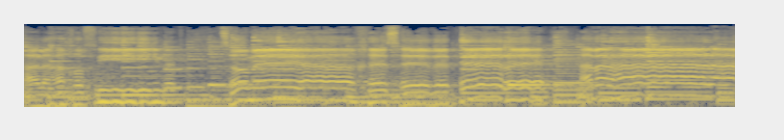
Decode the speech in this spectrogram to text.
על החופים צומח עשב ופרא, אבל הלאה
